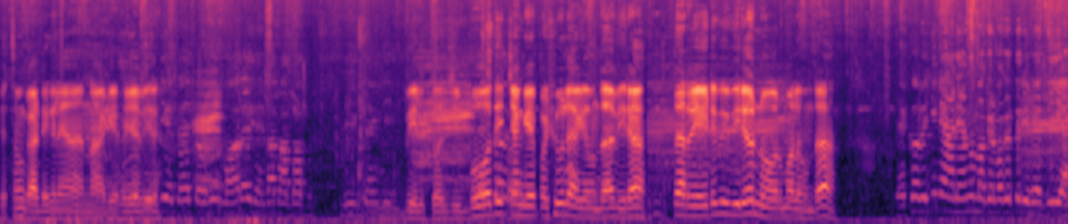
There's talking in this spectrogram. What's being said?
ਕਿੱਥੋਂ ਕੱਢ ਕੇ ਲਿਆ ਨਾ ਗਏ ਹੋਇਆ ਵੀਰ? ਬਿਲਕੁਲ ਜੀ ਬਹੁਤ ਹੀ ਚੰਗੇ ਪਸ਼ੂ ਲੈ ਕੇ ਆਉਂਦਾ ਵੀਰਾ ਤਾਂ ਰੇਟ ਵੀ ਵੀਰੇ ਨੋਰਮਲ ਹੁੰਦਾ। ਦੇਖੋ ਵੀਰ ਜੀ ਨਿਆਣਿਆਂ ਨੂੰ ਮਗਰ ਮਗਰ ਤੁਰੀ ਫਿਰਦੀ ਆ।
